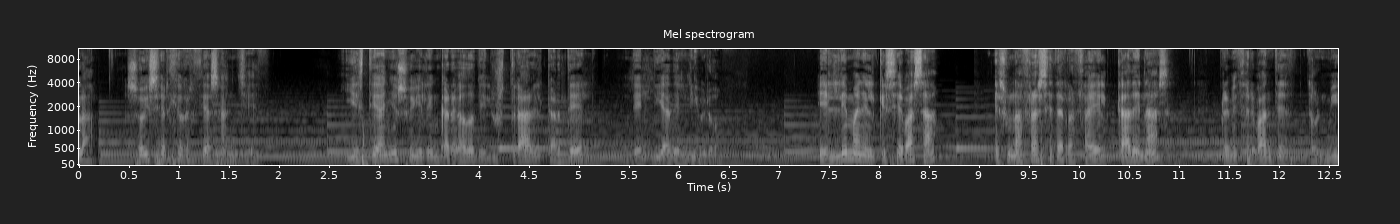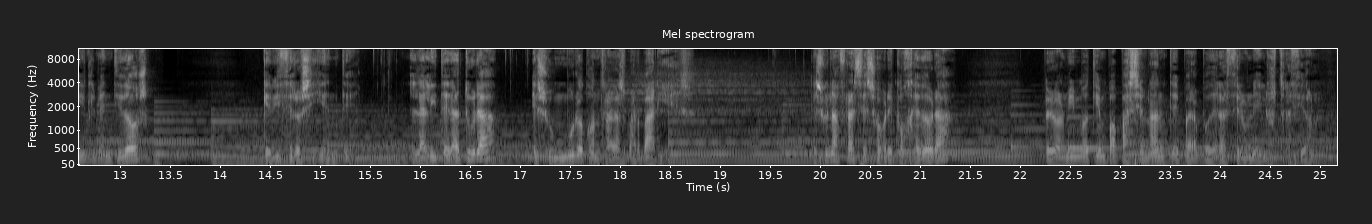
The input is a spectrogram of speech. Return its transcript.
Hola, soy Sergio García Sánchez y este año soy el encargado de ilustrar el cartel del Día del Libro. El lema en el que se basa es una frase de Rafael Cádenas, Premio Cervantes 2022, que dice lo siguiente, la literatura es un muro contra las barbaries. Es una frase sobrecogedora, pero al mismo tiempo apasionante para poder hacer una ilustración.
